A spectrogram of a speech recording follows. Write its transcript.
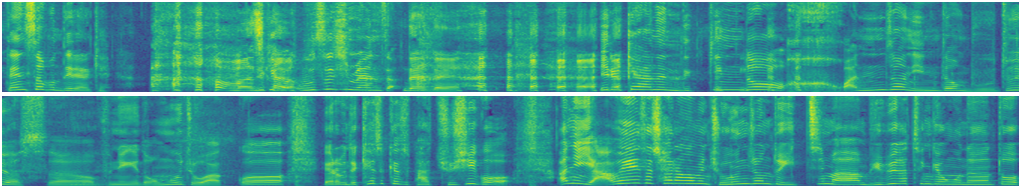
댄서분들이 이렇게 막 웃으시면서 네네. 이렇게 하는 느낌도 아, 완전 인던 무드였어요. 분위기 너무 좋았고 여러분들 계속해서 봐주시고 아니 야외에서 촬영하면 좋은 점도 있지만 뮤비 같은 경우는 또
